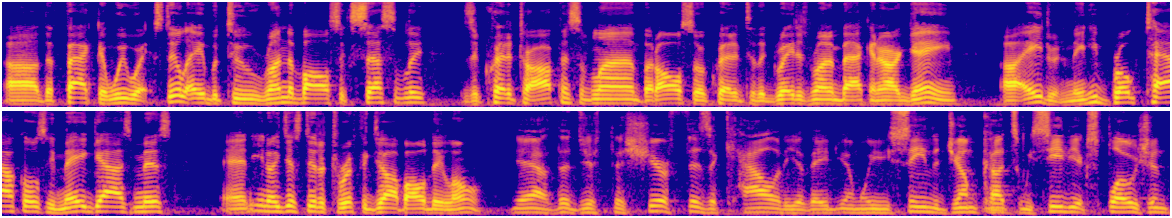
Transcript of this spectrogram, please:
Uh, the fact that we were still able to run the ball successfully is a credit to our offensive line, but also a credit to the greatest running back in our game, uh, Adrian. I mean, he broke tackles, he made guys miss, and you know he just did a terrific job all day long. Yeah, the just the sheer physicality of Adrian. We've seen the jump cuts, we see the explosion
